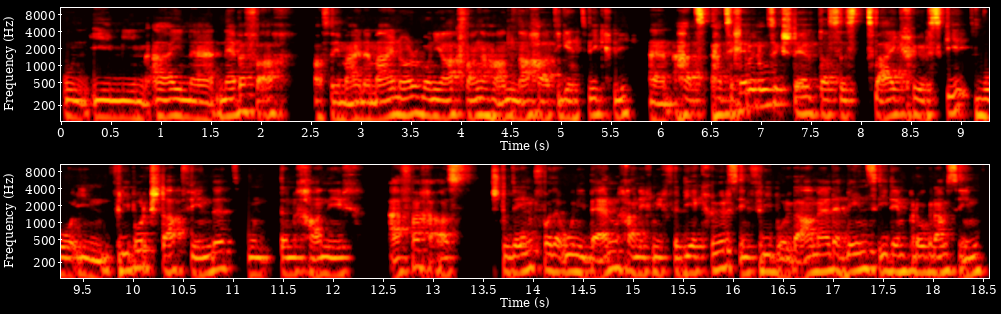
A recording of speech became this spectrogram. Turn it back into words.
Und in meinem einen Nebenfach, also in meinem Minor, wo ich angefangen habe, nachhaltige Entwicklung, ähm, hat, hat sich eben herausgestellt, dass es zwei Kurse gibt, wo in Freiburg stattfindet. Und dann kann ich einfach als Student von der Uni Bern kann ich mich für die Kurse in Freiburg anmelden, wenn sie in dem Programm sind.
